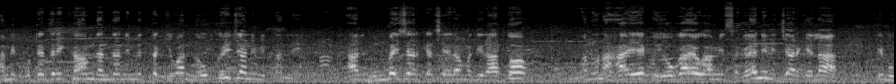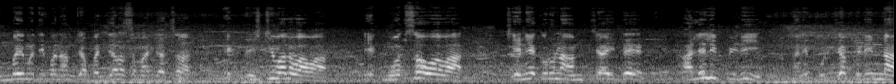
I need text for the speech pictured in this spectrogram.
आम्ही कुठेतरी कामधंद्यानिमित्त किंवा नोकरीच्या निमित्ताने आज मुंबईसारख्या शहरामध्ये राहतो. म्हणून हा एक योगायोग आम्ही सगळ्यांनी विचार केला. की मुंबईमध्ये पण आमच्या बंजारा समाजाचा एक फेस्टिवल व्हावा एक महोत्सव व्हावा. जेणेकरून आमच्या इथे आलेली पिढी आणि पुढच्या पिढींना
